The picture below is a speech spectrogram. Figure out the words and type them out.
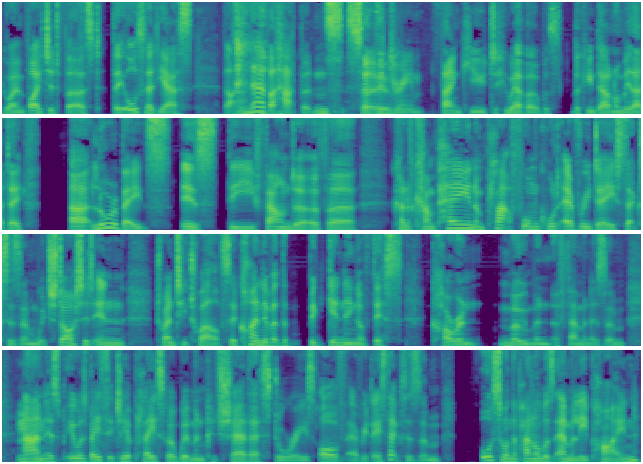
who I invited first. They all said yes. That never happens. So That's a dream. thank you to whoever was looking down on me that day. Uh, Laura Bates is the founder of a kind of campaign and platform called Everyday Sexism, which started in 2012. So, kind of at the beginning of this current moment of feminism. And it was basically a place where women could share their stories of everyday sexism. Also on the panel was Emilie Pine,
